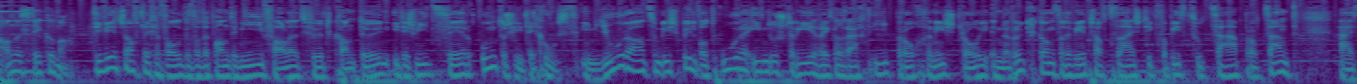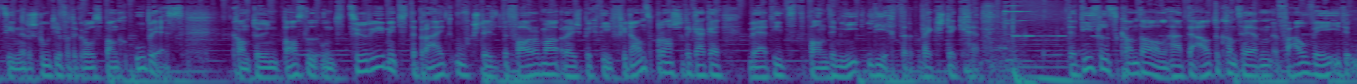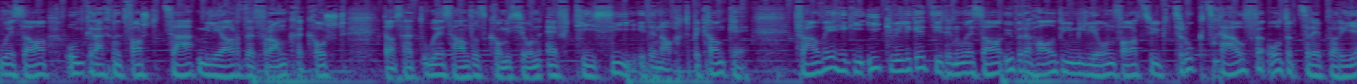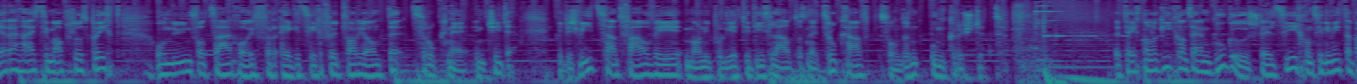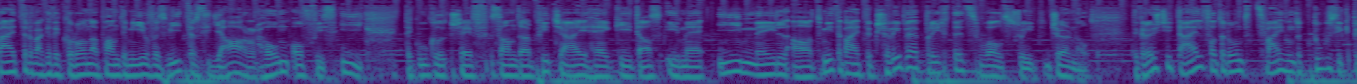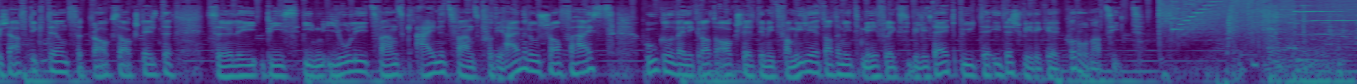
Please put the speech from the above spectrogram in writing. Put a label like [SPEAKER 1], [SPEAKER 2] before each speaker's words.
[SPEAKER 1] Hannes Dickelmann. Die wirtschaftlichen Folgen der Pandemie fallen für die Kantone in der Schweiz sehr unterschiedlich aus. Im Jura zum Beispiel, wo die Uhrenindustrie regelrecht eingebrochen ist, treu ein Rückgang von der Wirtschaftsleistung von bis zu 10 Prozent, heisst es in einer Studie von der Grossbank UBS. Die Kantone Basel und Zürich mit der breit aufgestellten Pharma- respektive Finanzbranche dagegen werden die Pandemie leichter wegstecken. Der Dieselskandal hat der Autokonzern VW in den USA umgerechnet fast 10 Milliarden Franken gekostet. Das hat die US-Handelskommission FTC in der Nacht bekannt gegeben. VW hätte eingewilligt, in den USA über eine halbe Million Fahrzeuge zurückzukaufen oder zu reparieren, heisst im Abschlussbericht. Und neun von zehn Käufern haben sich für die Variante zurücknehmen entschieden. In der Schweiz hat VW manipulierte Dieselautos nicht zurückgekauft, sondern umgerüstet. Der Technologiekonzern Google stellt sich und seine Mitarbeiter wegen der Corona-Pandemie auf ein weiteres Jahr Homeoffice ein. Der Google-Chef Sundar Pichai hat das in einer E-Mail an die Mitarbeiter geschrieben, berichtet das Wall Street Journal. Der grösste Teil von der rund 200.000 Beschäftigten und Vertragsangestellten soll bis im Juli 2021 von die Heimen aus arbeiten, heisst Google will gerade Angestellte mit Familie damit mehr Flexibilität bieten in der schwierigen Corona-Zeit.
